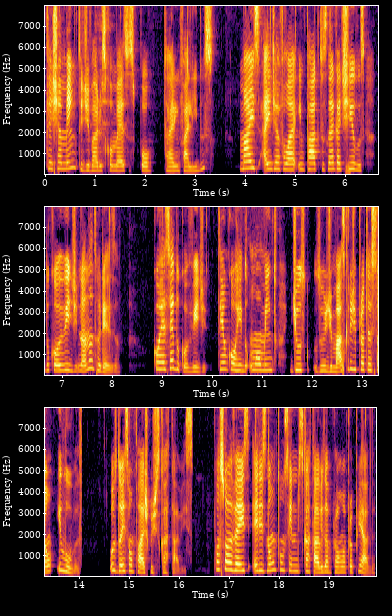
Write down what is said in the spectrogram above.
fechamento de vários comércios por estarem falidos. Mas a gente vai falar impactos negativos do Covid na natureza. Com o receio do Covid, tem ocorrido um aumento de uso de máscara de proteção e luvas. Os dois são plásticos descartáveis. Por sua vez, eles não estão sendo descartáveis da forma apropriada,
